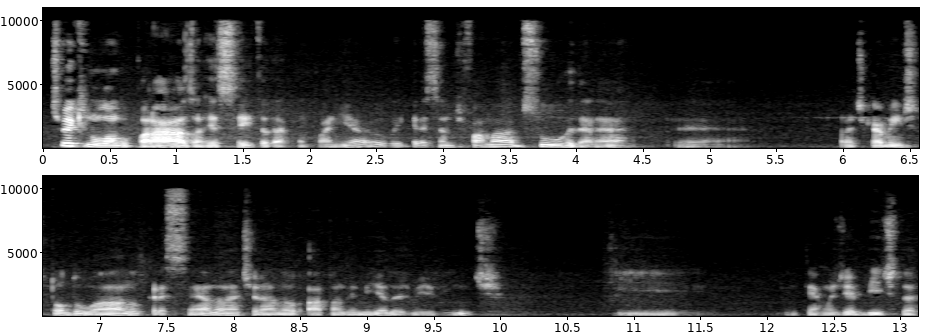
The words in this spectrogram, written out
gente vê que no longo prazo a receita da companhia vem crescendo de forma absurda, né? É, praticamente todo ano crescendo, né? Tirando a pandemia 2020 e em termos de EBITDA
